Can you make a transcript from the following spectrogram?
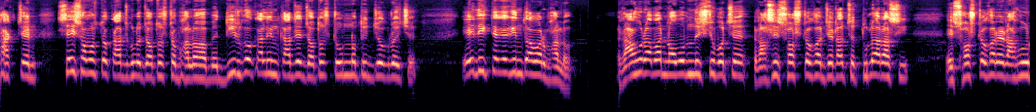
থাকছেন, সেই সমস্ত কাজগুলো যথেষ্ট ভালো হবে। দীর্ঘকালীন কাজে যথেষ্ট উন্নতির যোগ রয়েছে। এই দিক থেকে কিন্তু আবার ভালো। রাহুর আবার নবম দৃষ্টি পড়ছে, রাশির ষষ্ঠ ঘর যেটা হচ্ছে তুলা রাশি। এই ষষ্ঠ ঘরে রাহুর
